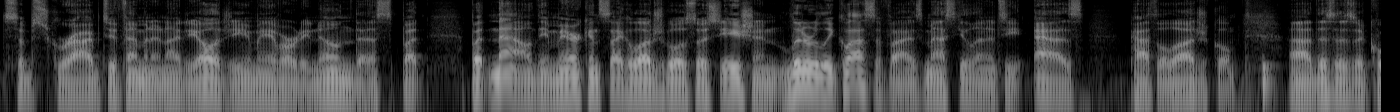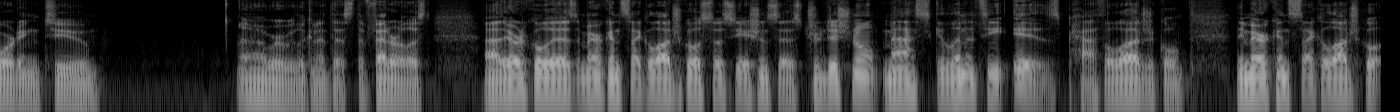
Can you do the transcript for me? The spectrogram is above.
subscribe to feminine ideology, you may have already known this, but but now the American Psychological Association literally classifies masculinity as pathological. Uh, this is according to uh, where are we looking at this? The Federalist. Uh, the article is American Psychological Association says traditional masculinity is pathological. The American Psychological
